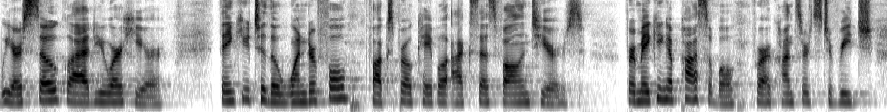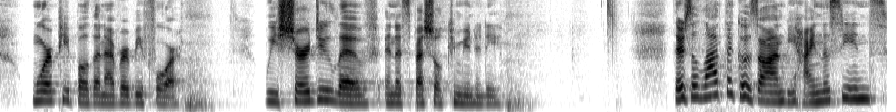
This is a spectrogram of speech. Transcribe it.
We are so glad you are here. Thank you to the wonderful Foxborough Cable Access volunteers for making it possible for our concerts to reach more people than ever before. We sure do live in a special community. There's a lot that goes on behind the scenes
